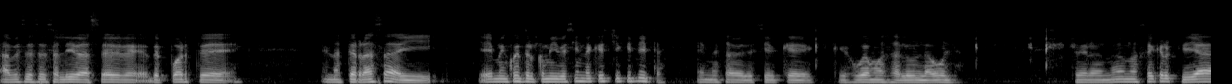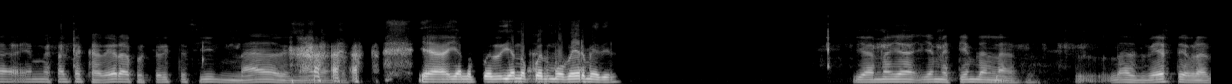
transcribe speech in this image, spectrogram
A veces he salido a hacer eh, deporte en la terraza y, y ahí me encuentro con mi vecina que es chiquitita. Él me sabe decir que, que juguemos al hula hula. pero no, no sé, creo que ya, ya me falta cadera porque ahorita sí, nada de nada. ya, ya no puedo, ya no puedo moverme. Del... Ya no, ya, ya me tiemblan las, las vértebras.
